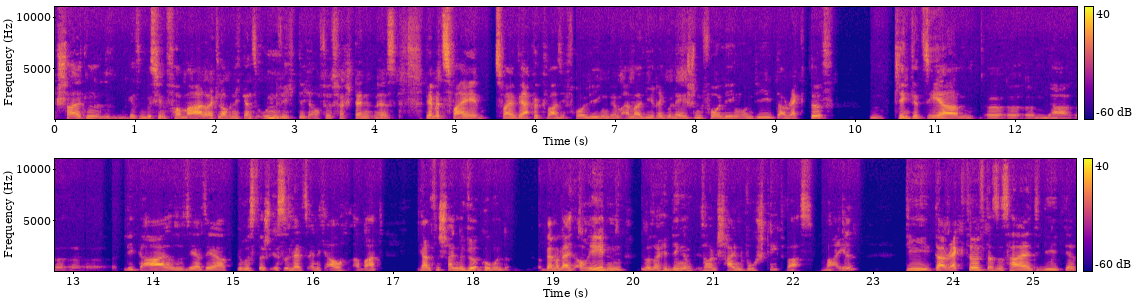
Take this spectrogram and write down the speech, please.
schalten, jetzt ein bisschen formal, aber ich glaube nicht ganz unwichtig, auch fürs Verständnis. Wir haben jetzt zwei, zwei Werke quasi vorliegen. Wir haben einmal die Regulation vorliegen und die Directive. Klingt jetzt sehr äh, äh, ähm, ja, äh, legal, also sehr, sehr juristisch ist es letztendlich auch, aber hat ganz entscheidende Wirkung. Und wenn wir gleich auch reden über solche Dinge, ist auch entscheidend, wo steht was. Weil die Directive, das ist halt die, die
